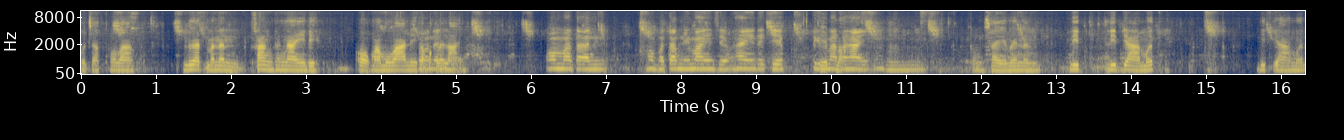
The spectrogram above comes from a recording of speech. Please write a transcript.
บ่จักเพราะว่าเลือดมันนั่นข้างทางในดิออกมาเมื่อวานนี้ก็บักหลายออกมาตอนห้องผ่าตัดนี้ไม่เสียให้ได้เจ็บตื่นมาก็ให้ๆอืมต้องใส่แม่นนั่นลิดลิดยาหมดลิดยาหมด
